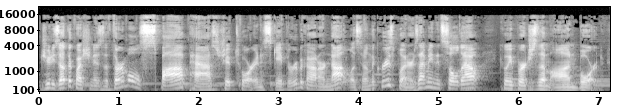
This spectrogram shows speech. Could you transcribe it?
Judy's other question is the thermal spa pass, ship tour, and escape the Rubicon are not listed on the cruise planner. Does that mean it's sold out? Can we purchase them on board?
